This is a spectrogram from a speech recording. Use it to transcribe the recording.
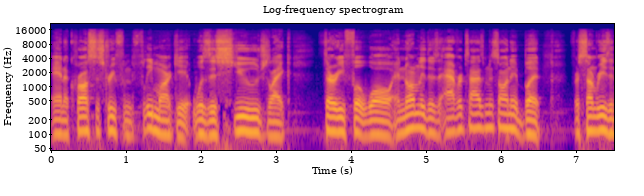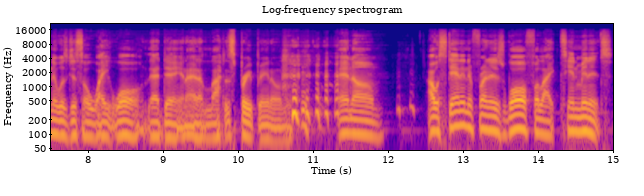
And across the street from the flea market was this huge, like thirty foot wall. And normally there's advertisements on it, but for some reason it was just a white wall that day, and I had a lot of spray paint on me. and um, I was standing in front of this wall for like ten minutes,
